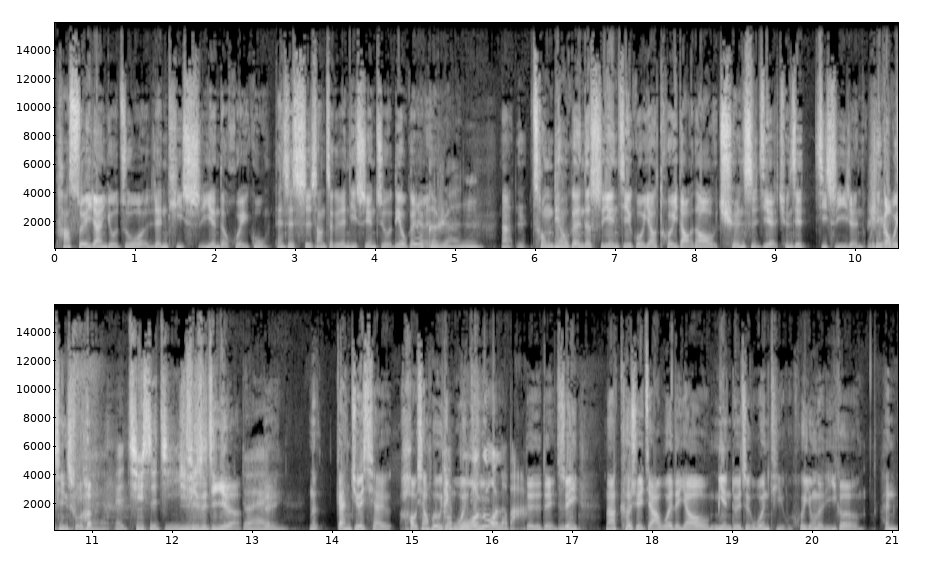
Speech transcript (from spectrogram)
它虽然有做人体实验的回顾，但是事实上这个人体实验只有六个人。六个人，那从六个人的实验结果要推导到全世界，全世界几十亿人，我已经搞不清楚了。哎，七十几亿，七十几亿了。对。那感觉起来好像会有点问题，薄弱了吧？对对对，所以那科学家为了要面对这个问题，会用了一个很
